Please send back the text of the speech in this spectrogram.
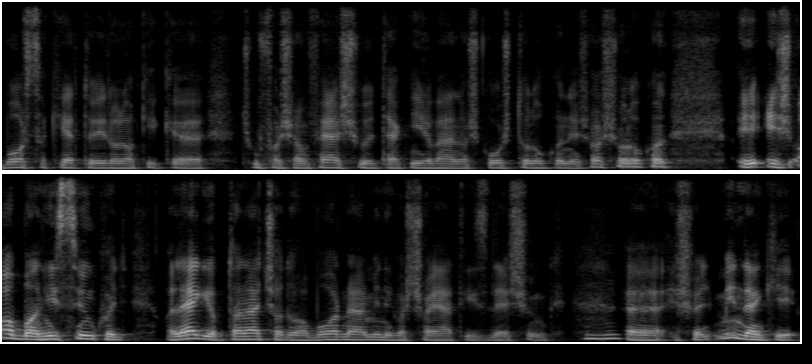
borszakértőiről, akik csúfosan felsültek nyilvános kóstolókon és hasonlókon, és abban hiszünk, hogy a legjobb tanácsadó a bornál mindig a saját ízlésünk. Uh-huh. És hogy mindenki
